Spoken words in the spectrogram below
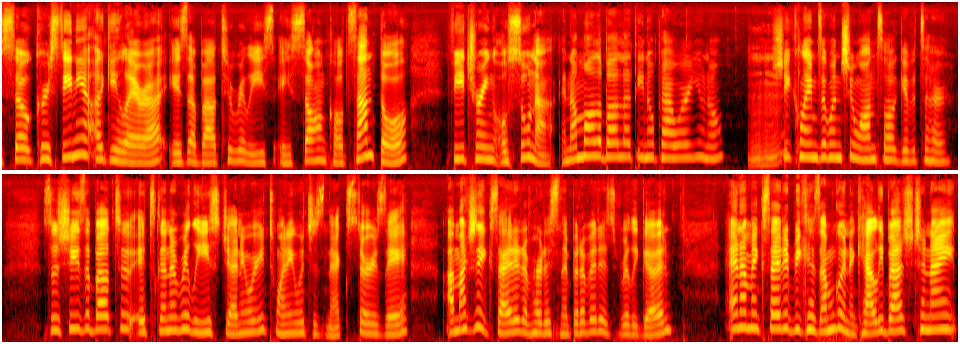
So Christina Aguilera is about to release a song called Santo featuring Ozuna, and I'm all about Latino power, you know. She claims it when she wants, so I'll give it to her. So she's about to it's going to release January 20, which is next Thursday. I'm actually excited. I've heard a snippet of it. It's really good. And I'm excited because I'm going to Calibash tonight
